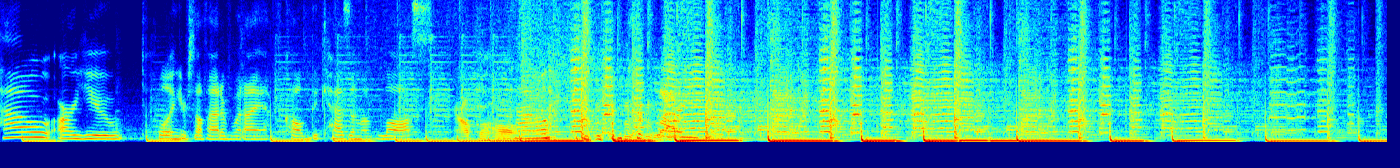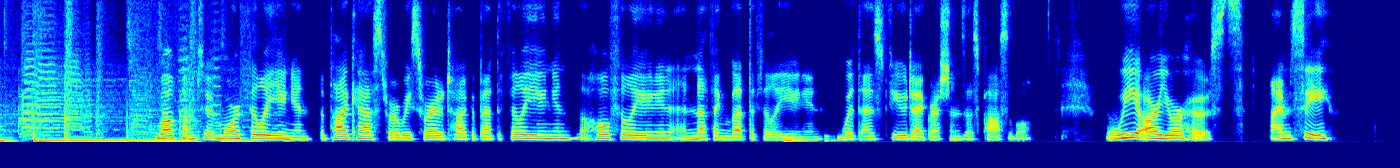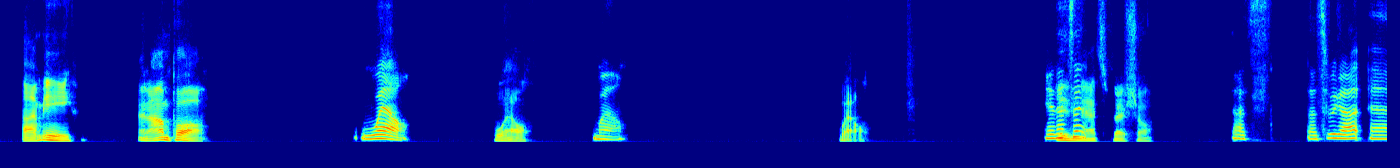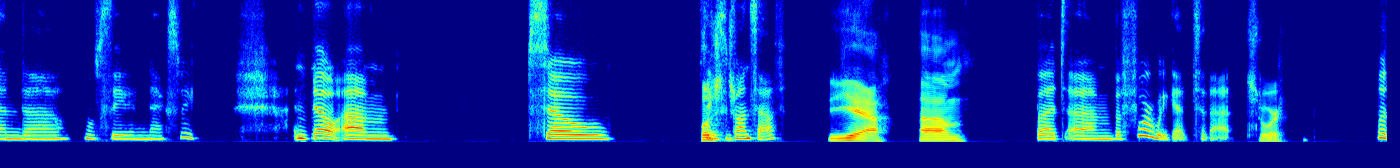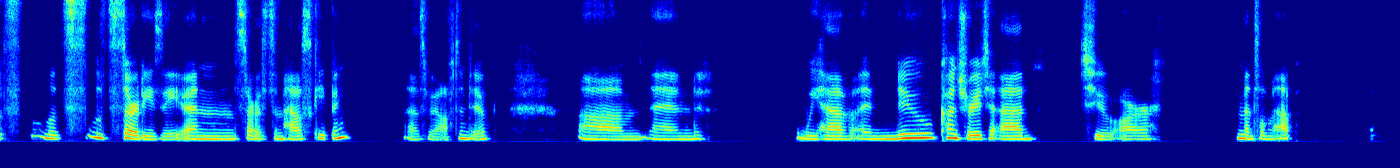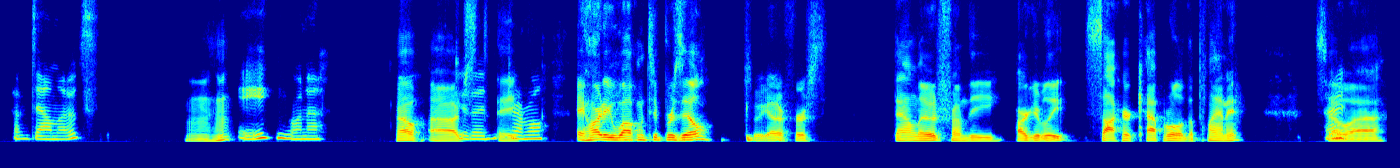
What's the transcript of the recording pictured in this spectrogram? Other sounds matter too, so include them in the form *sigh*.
how are you pulling yourself out of what I have called the chasm of loss? Alcohol. How, how are you- Welcome to More Philly Union, the podcast where we swear to talk about the Philly Union, the whole Philly Union, and nothing but the Philly Union, with as few digressions as possible. We are your hosts. I'm C. I'm E. And I'm Paul. Well, Well, well, well. yeah, that's Isn't it. that special? That's that's what we got, and uh, we'll see you next week. No, um, so Well, things sh- have gone south, Yeah. Um, but um, before we get to that, sure. let's let's let's start easy and start with some housekeeping as we often do um and we have a new country to add to our mental map of downloads hmm e you want to Oh, uh, do the a, drum roll a hearty welcome to Brazil. So we got our first download from the arguably soccer capital of the planet. So All uh,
